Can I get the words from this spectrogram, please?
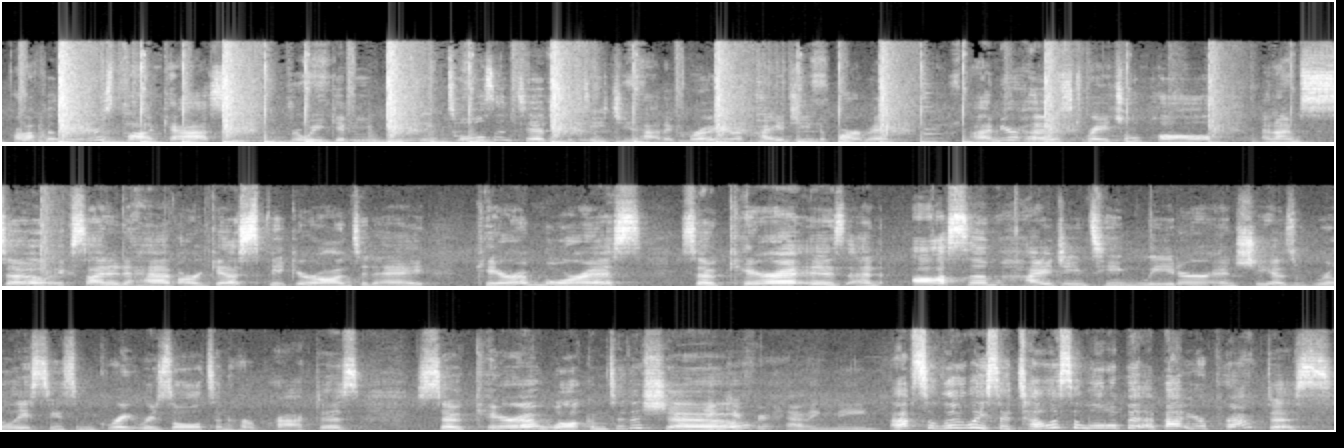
Profit Leaders podcast, where we give you weekly tools and tips to teach you how to grow your hygiene department. I'm your host, Rachel Paul, and I'm so excited to have our guest speaker on today, Kara Morris. So, Kara is an awesome hygiene team leader, and she has really seen some great results in her practice. So, Kara, welcome to the show. Thank you for having me. Absolutely. So, tell us a little bit about your practice.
